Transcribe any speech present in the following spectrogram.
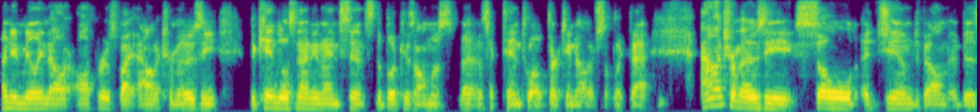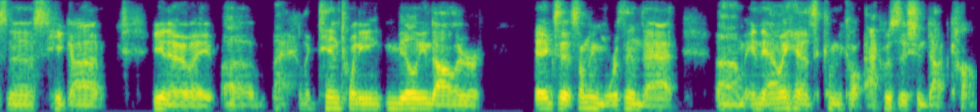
Hundred Million Dollar Offers by Alex Hormozi, the Kindle is 99 cents. The book is almost, uh, it's like 10, 12, 13 dollars, something like that. Alex Hormozi sold a gym development business. He got, you know, a uh, like 10, 20 million dollar exit, something more than that. Um, and now he has a company called acquisition.com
